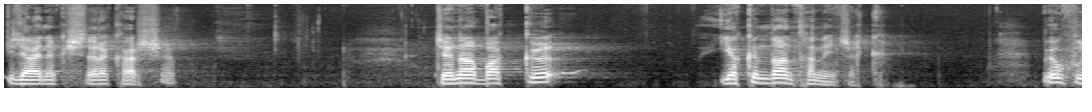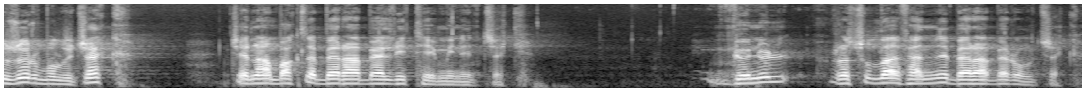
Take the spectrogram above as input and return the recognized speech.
ilahi akışlara karşı Cenab-ı Hakk'ı yakından tanıyacak ve huzur bulacak. Cenab-ı Hak'la beraberliği temin edecek. Gönül Resulullah Efendimiz'le beraber olacak.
